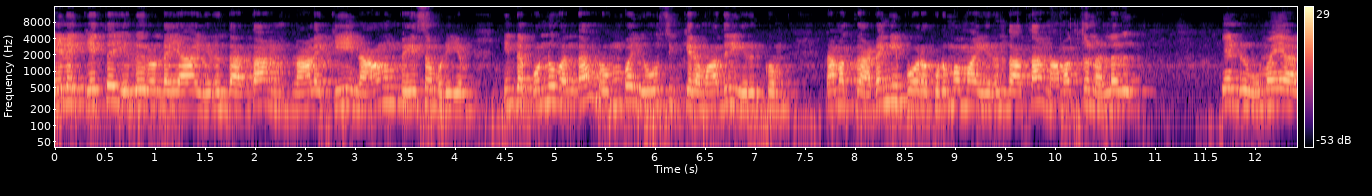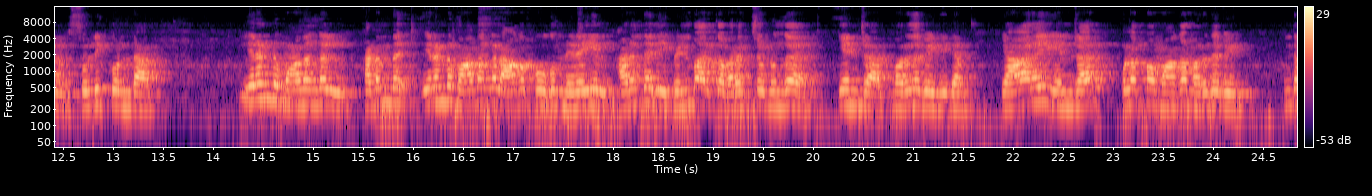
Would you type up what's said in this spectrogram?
ஏழைக்கேற்ற எள்ளுருண்டையா இருந்தால் தான் நாளைக்கு நானும் பேச முடியும். இந்த பொண்ணு வந்தால் ரொம்ப யோசிக்கிற மாதிரி இருக்கும். நமக்கு அடங்கி போகிற குடும்பமாக இருந்தால் தான் நமக்கு நல்லது என்று உமையால் சொல்லிக்கொண்டார் இரண்டு மாதங்கள் கடந்த இரண்டு மாதங்கள் ஆகப்போகும் நிலையில் அருந்ததி பெண் பார்க்க வரச் சொல்லுங்க என்றார் மருதவேலிடம் யாரை என்றார்? குழப்பமாக மருதவேல். இந்த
